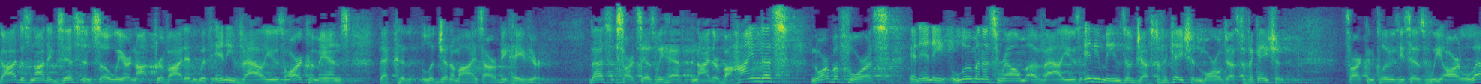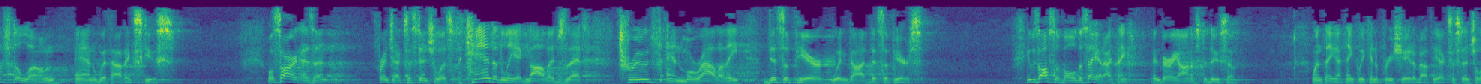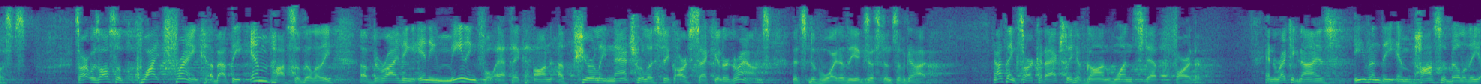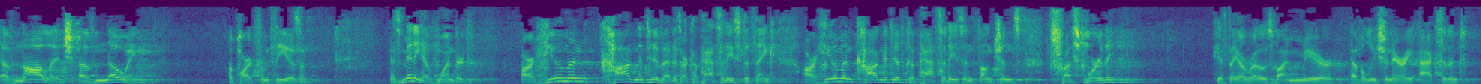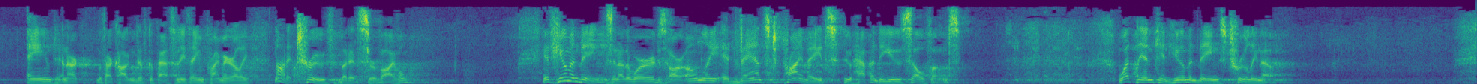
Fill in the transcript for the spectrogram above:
God does not exist, and so we are not provided with any values or commands that could legitimize our behavior. Thus, Sartre says, we have neither behind us nor before us in any luminous realm of values any means of justification, moral justification. Sartre concludes, he says, we are left alone and without excuse. Well, Sartre, as a French existentialists candidly acknowledge that truth and morality disappear when God disappears. He was also bold to say it, I think, and very honest to do so. One thing I think we can appreciate about the existentialists. Sartre was also quite frank about the impossibility of deriving any meaningful ethic on a purely naturalistic or secular grounds that's devoid of the existence of God. Now, I think Sartre could actually have gone one step farther and recognized even the impossibility of knowledge, of knowing, apart from theism. As many have wondered, are human cognitive, that is, our capacities to think, are human cognitive capacities and functions trustworthy if they arose by mere evolutionary accident? Aimed our, with our cognitive capacities aimed primarily not at truth, but at survival? If human beings, in other words, are only advanced primates who happen to use cell phones, what then can human beings truly know?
